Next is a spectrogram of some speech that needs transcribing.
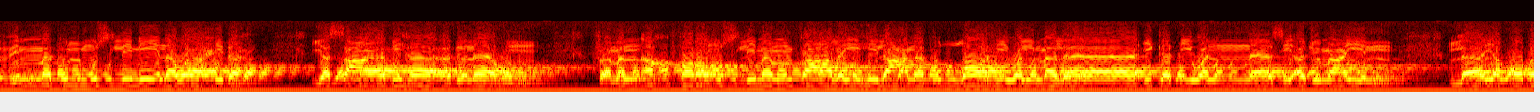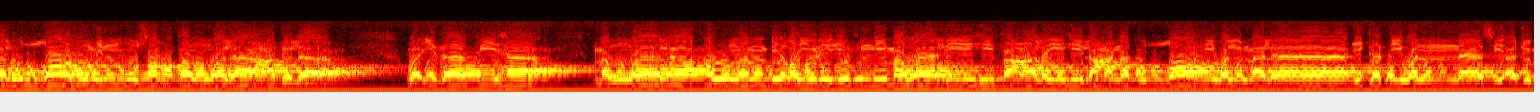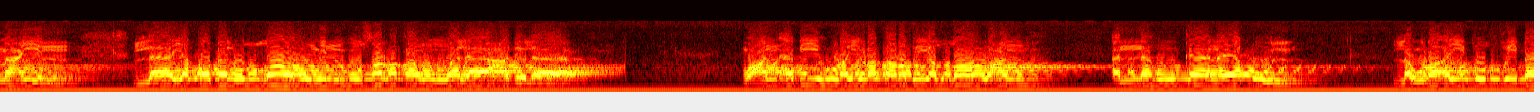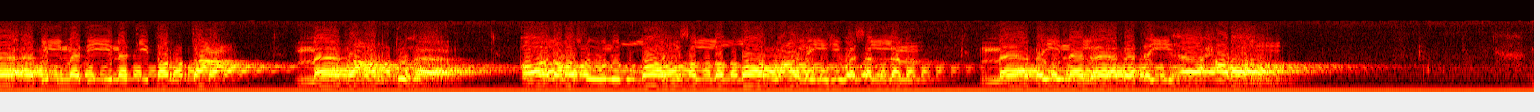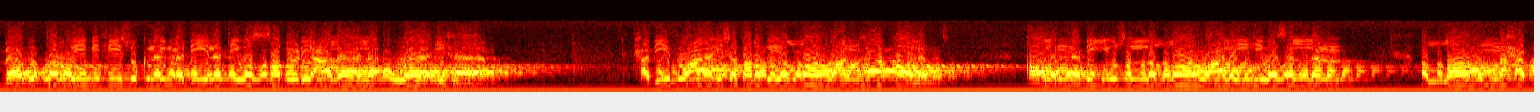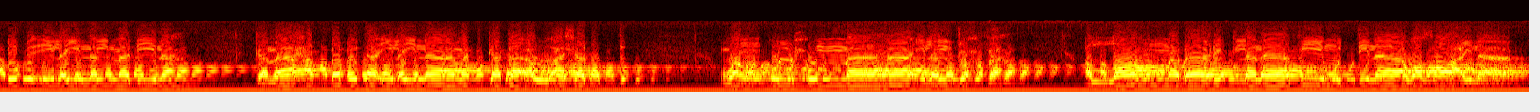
ذمة المسلمين واحدة يسعى بها أدناهم فمن أخفر مسلما فعليه لعنة الله والملائكة والناس أجمعين. لا يقبل الله منه صرفا ولا عدلا. وإذا فيها من والى قوما بغير إذن مواليه فعليه لعنة الله والملائكة والناس أجمعين. لا يقبل الله منه صرفا ولا عدلا. وعن أبي هريرة رضي الله عنه أنه كان يقول لو رأيت الظباء بالمدينة ترتع ما ذعرتها قال رسول الله صلى الله عليه وسلم ما بين لابتيها حرام. باب الترغيب في سكن المدينة والصبر على لأوائها. حديث عائشة رضي الله عنها قالت قال النبي صلى الله عليه وسلم اللهم حبب إلينا المدينة كما حببت إلينا مكة أو أشد. وانقل حماها إلى الجحفة. اللهم بارك لنا في مدنا وصاعنا.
